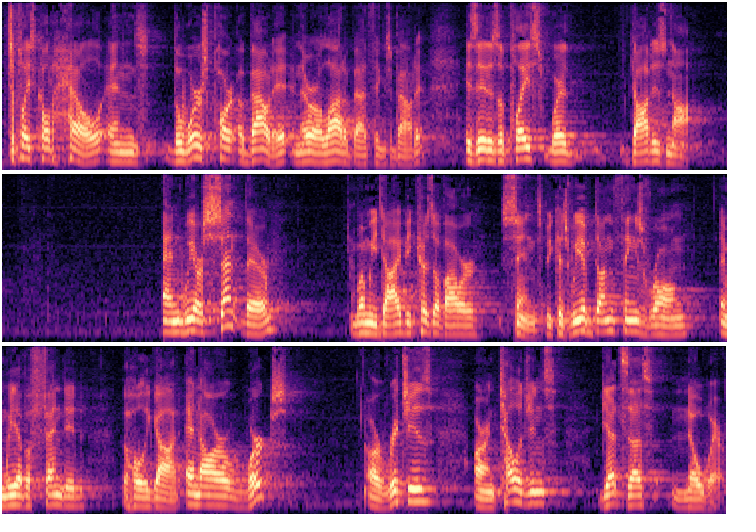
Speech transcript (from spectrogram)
It's a place called hell, and the worst part about it, and there are a lot of bad things about it, is it is a place where God is not. And we are sent there when we die because of our sins, because we have done things wrong and we have offended the Holy God. And our works, our riches, our intelligence gets us nowhere.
